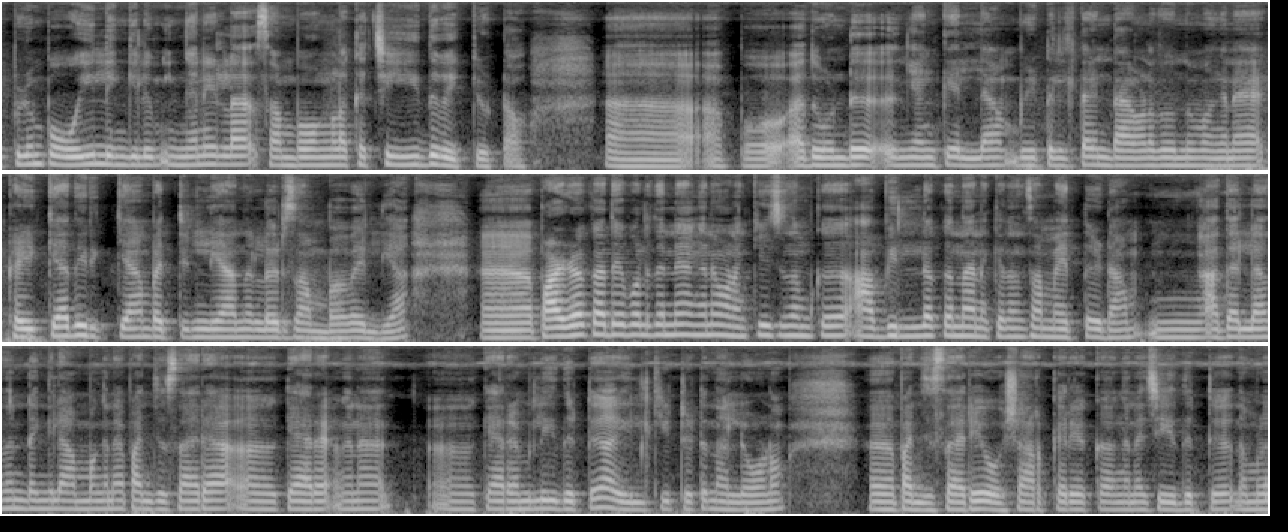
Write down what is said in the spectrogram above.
എപ്പോഴും പോയില്ലെങ്കിലും ഇങ്ങനെയുള്ള സംഭവങ്ങളൊക്കെ ചെയ്ത് വെക്കും കേട്ടോ അപ്പോൾ അതുകൊണ്ട് ഞങ്ങൾക്ക് എല്ലാം വീട്ടിലത്തെ ഉണ്ടാവണതൊന്നും അങ്ങനെ കഴിക്കാതിരിക്കാൻ പറ്റില്ല എന്നുള്ളൊരു സംഭവമില്ല പഴമൊക്കെ അതേപോലെ തന്നെ അങ്ങനെ ഉണക്കി വെച്ച് നമുക്ക് അവിലൊക്കെ നനയ്ക്കുന്ന സമയത്ത് ഇടാം. അതല്ലാന്നുണ്ടെങ്കിൽ അമ്മ അങ്ങനെ പഞ്ചസാര കാര അങ്ങനെ കാരമിൽ ചെയ്തിട്ട് അതിലേക്ക് ഇട്ടിട്ട് നല്ലോണം പഞ്ചസാരയോ ശർക്കരയോ ഒക്കെ അങ്ങനെ ചെയ്തിട്ട് നമ്മൾ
